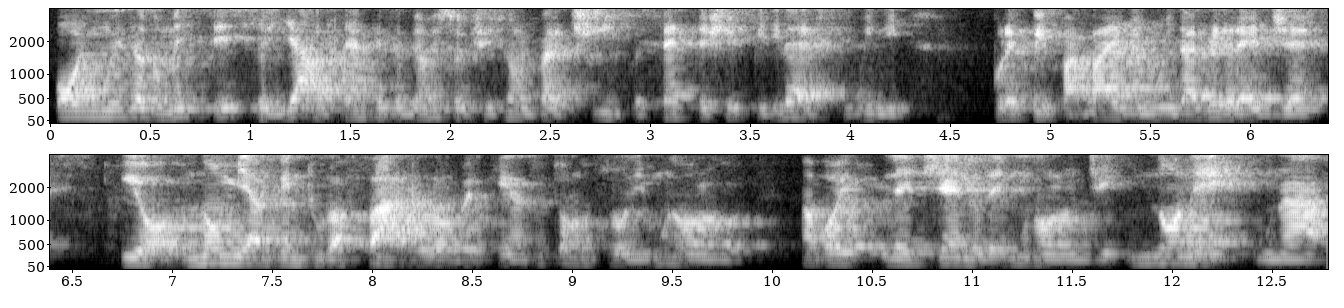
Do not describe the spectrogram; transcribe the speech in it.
ho immunizzato me stesso e gli altri, anche se abbiamo visto che ci sono pare 5, 7 ceppi diversi, quindi pure qui parlare di immunità di gregge, io non mi avventuro a farlo perché innanzitutto non sono un immunologo, ma poi leggendo dai immunologi non è una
